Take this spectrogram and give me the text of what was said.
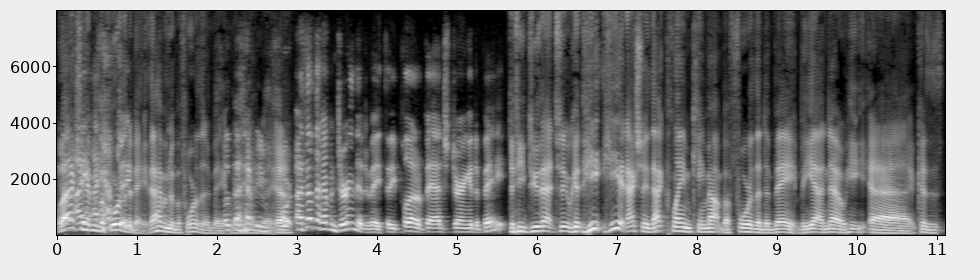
well, that actually I, happened I before the to, debate. That happened before the debate. Oh, that happened before. Yeah. I thought that happened during the debate that he pulled out a badge during a debate. Did he do that too? He he had actually that claim came out before the debate. But yeah, no, he because uh,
